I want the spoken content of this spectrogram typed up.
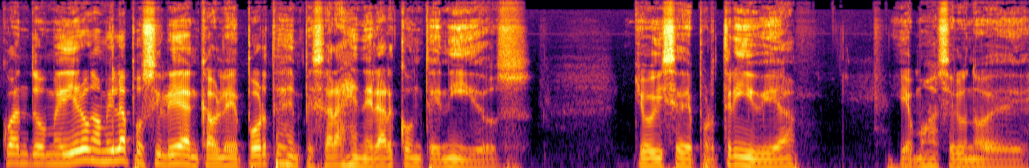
cuando me dieron a mí la posibilidad en Cable Deportes de empezar a generar contenidos, yo hice Deportrivia, íbamos a hacer uno de,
